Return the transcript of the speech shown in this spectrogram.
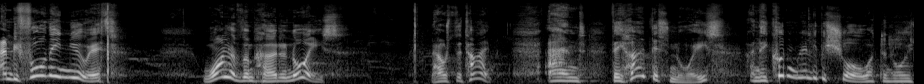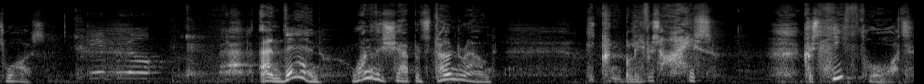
And before they knew it, one of them heard a noise. Now's the time. And they heard this noise, and they couldn't really be sure what the noise was. Gabriel. And then one of the shepherds turned around. He couldn't believe his eyes because he thought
